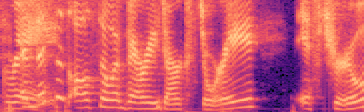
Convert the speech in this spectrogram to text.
Great. And this is also a very dark story if true,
